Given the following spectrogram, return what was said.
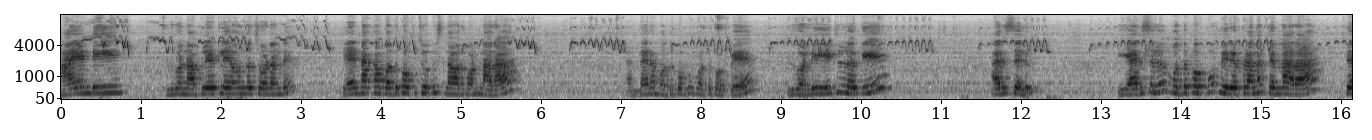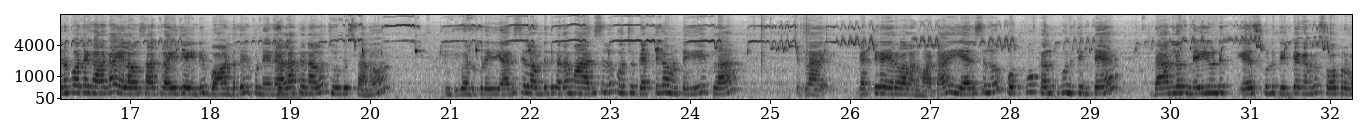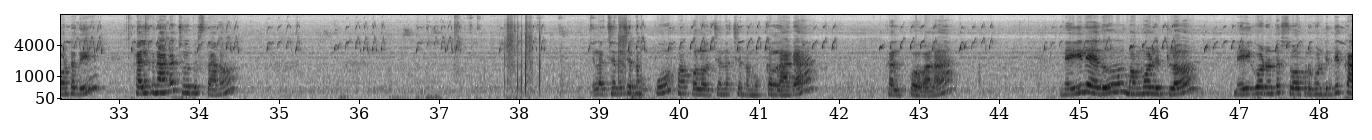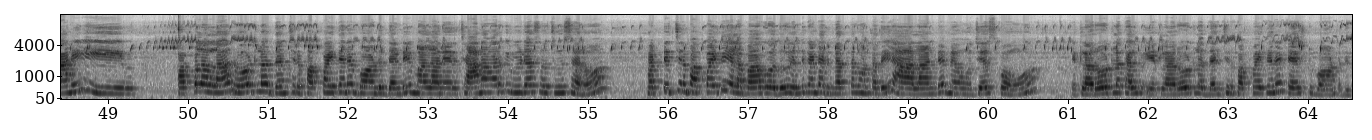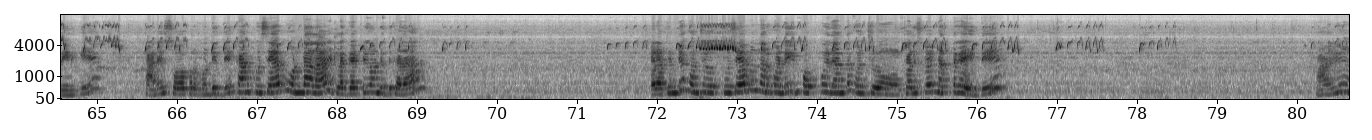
Hi అండి. ఇదిగో నా ప్లేట్లో ఏముందో చూడండి. ఏంటక్క ముద్దపప్పు చూపిస్తున్నాం అనుకుంటున్నారా? ఎంతైనా ముద్దపప్పు ముద్దపప్పే. ఇదిగోండి వీటిల్లోకి అరిసెలు. ఈ అరిసెలు ముద్దపప్పు మీరు ఎప్పుడైనా తిన్నారా? తినపోతే కనుక ఇలా ఒకసారి ట్రై చేయండి బాగుంటుంది. ఇప్పుడు నేను ఎలా తినాలో చూపిస్తాను. ఇదిగోండి ఇప్పుడు ఈ అరిసెలు ఉంటుంది కదా మా అరిసెలు కొంచెం గట్టిగా ఉంటాయి. ఇట్లా ఇట్లా గట్టిగా ఎరవాలన్నమాట. ఈ అరిసెలు పప్పు కలుపుకుని తింటే దానిలోకి నెయ్యి ఉండి వేసుకుని తింటే కనుక సూపర్గా ఉంటుంది. కలిపినాక చూపిస్తాను. ఇలా చిన్న చిన్న ఉప్పు పప్పులో చిన్న చిన్న ముక్కల్లాగా కలుపుకోవాలా. నెయ్యి లేదు మమ్మోళ్ళ ఇంట్లో నెయ్యి కూడా ఉంటే సూపర్గా ఉంటుంది కానీ ఈ పప్పులల్లా రోడ్లో దంచిన పప్పు అయితేనే బాగుంటుందండి మళ్ళీ నేను చాలా వరకు వీడియోస్లో చూశాను. పట్టించిన పప్పు అయితే ఇలా బాగోదు. ఎందుకంటే అది మెత్తగా ఉంటుంది. అలా అంటే మేము చేసుకోము. ఇట్లా రోట్లో కలిపి ఇట్లా రోట్లో దంచిన పప్పు అయితేనే టేస్ట్ బాగుంటుంది దీనికి. కానీ సూపర్గా ఉండిద్ది. కానీ కుసేపు ఉండాలా? ఇట్లా గట్టిగా ఉండిద్ది కదా. ఇలా తింటే కొంచెం కుసేపు ఉందనుకోండి ఈ పప్పు ఇదంతా కొంచెం కలిసిపోయి మెత్తగా అయింది కానీ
